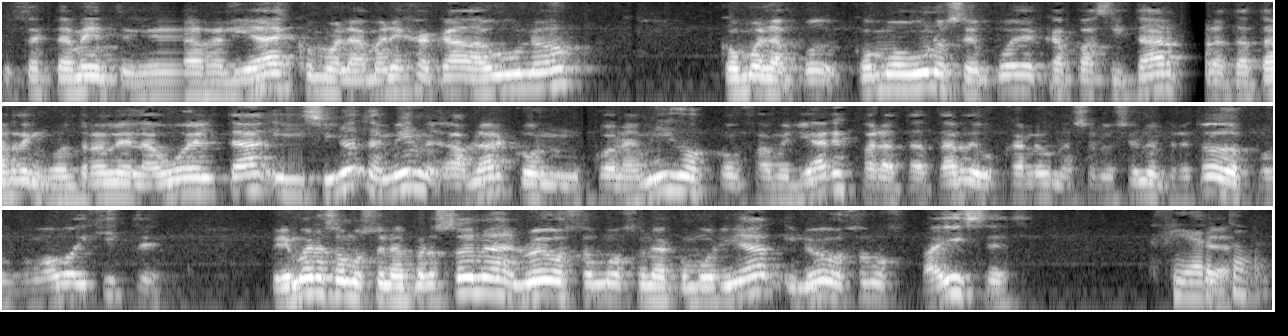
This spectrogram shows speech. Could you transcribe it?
Exactamente, la realidad es como la maneja cada uno, cómo, la, cómo uno se puede capacitar para tratar de encontrarle la vuelta y si no también hablar con, con amigos, con familiares para tratar de buscarle una solución entre todos, porque como vos dijiste, primero somos una persona, luego somos una comunidad y luego somos países. Cierto.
